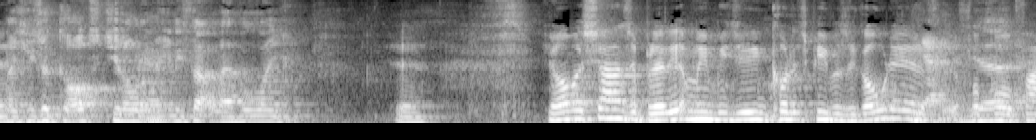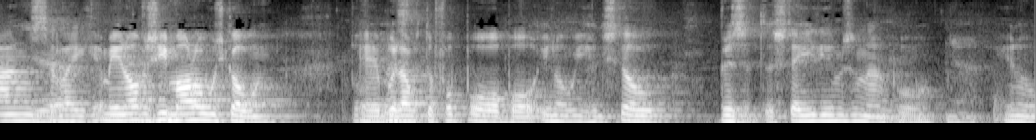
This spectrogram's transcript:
yeah. Like he's a god. Do you know what I mean? He's that level. Like Yeah. You know, it sounds brilliant. I mean, we do encourage people to go there, Yeah. football Yeah. fans. Yeah. like, I mean, obviously Mono's going uh, without the football, but you know, you can still visit the stadiums and that. But Yeah. you know,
